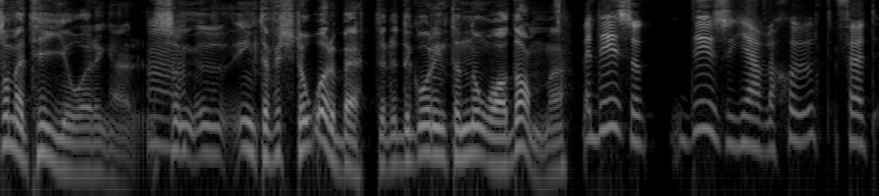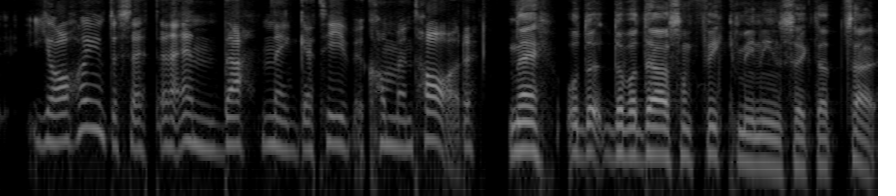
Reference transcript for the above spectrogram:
Som är tioåringar, Mm. som eh, inte förstår bättre, det går inte att nå dem. Men det är, så, det är så jävla sjukt, för att jag har ju inte sett en enda negativ kommentar. Nej, och det, det var det som fick min insikt att så här.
